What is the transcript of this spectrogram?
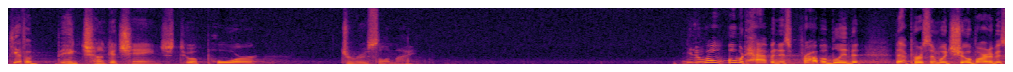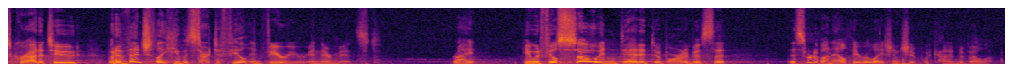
give a big chunk of change to a poor Jerusalemite. You know, what, what would happen is probably that that person would show Barnabas gratitude, but eventually he would start to feel inferior in their midst. Right? He would feel so indebted to Barnabas that this sort of unhealthy relationship would kind of develop.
